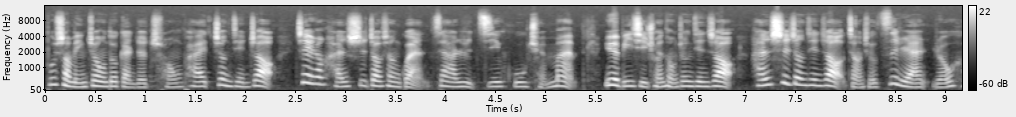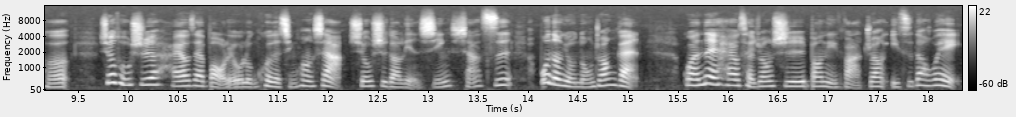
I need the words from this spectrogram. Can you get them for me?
不少民众都赶着重拍证件照，这也让韩式照相馆假日几乎全满。因为比起传统证件照，韩式证件照讲求自然柔和，修图师还要在保留轮廓的情况下修饰到脸型瑕疵，不能有浓妆感。馆内还有彩妆师帮你发妆一次到位。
